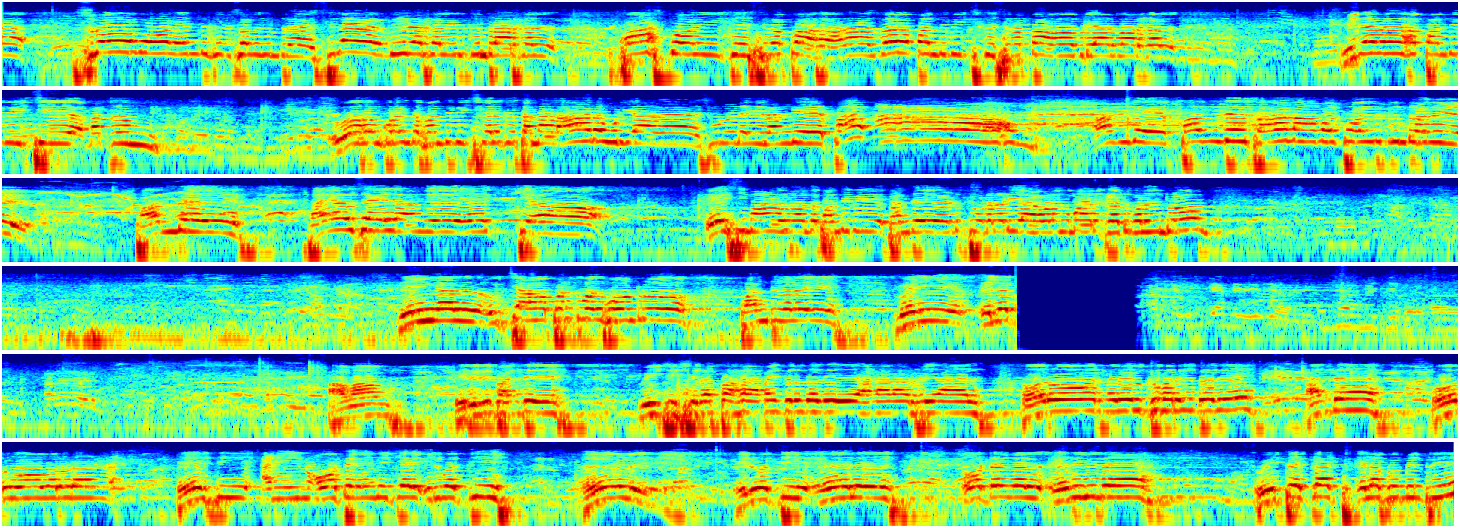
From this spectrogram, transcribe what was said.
ஸ்லோ பால் என்று சொல்கின்ற சில வீரர்கள் இருக்கின்றார்கள். ஃபாஸ்ட் பாலிங்க்கு சிறப்பாக அதாவது வேகப்பந்து வீச்சுக்கு சிறப்பாக விளையாடுவார்கள் மிதவேக பந்து வீச்சு மற்றும் வேகம் குறைந்த பந்து வீச்சுகளுக்கு தன்னால் ஆட முடியாத சூழ்நிலையில் அங்கே பா- ஆம்! அங்கே பந்து காணாமல் போயிருக்கின்றது. பந்தை தயவு செய்து அங்கே ஏசி மாணவர்கள் அந்த பந்து பந்தை எடுத்து உடனடியாக வழங்குமாறு கேட்டுக்கொள்கின்றோம். நீங்கள் உற்சாகப்படுத்துவது போன்று பந்துகளை வெளி எல்லை ஆமாம் இறுதி பந்து வீச்சு சிறப்பாக அமைந்திருந்தது. ஆனால் அவர்களினால் ஒரு ஓவர் நிறைவுக்கு வருகின்றது. அந்த ஒரு ஓவருடன் ஏசி அணியின் ஓட்ட எண்ணிக்கை இருபத்தி ஏழு. இருபத்தி ஏழு ஓட்டங்கள் எதுவித விக்கெட் கட் இழப்புமின்றி.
